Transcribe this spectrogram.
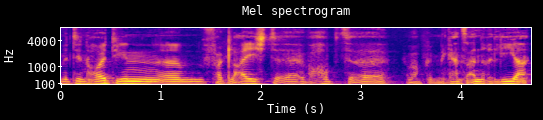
mit den heutigen ähm, vergleicht, äh, überhaupt, äh, überhaupt eine ganz andere Liga.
